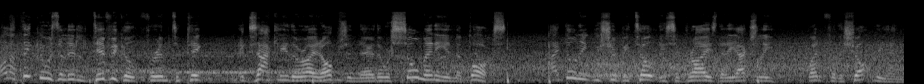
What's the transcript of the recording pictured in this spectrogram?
Well, I think it was a little difficult for him to pick exactly the right option there. There were so many in the box. I don't think we should be totally surprised that he actually went for the shot in the end.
